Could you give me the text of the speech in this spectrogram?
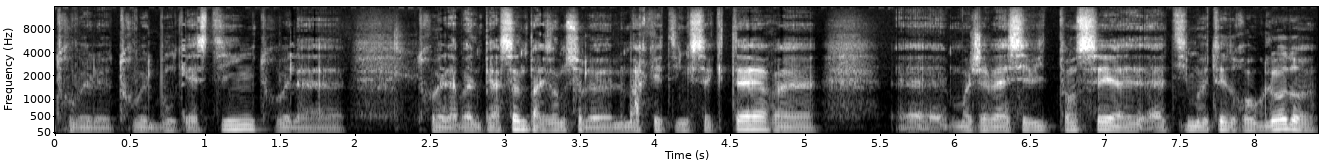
trouver, le, trouver le bon casting, trouver la, trouver la bonne personne. Par exemple, sur le, marketing sectaire, moi j'avais assez vite pensé à, Timothée de Roglodre,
